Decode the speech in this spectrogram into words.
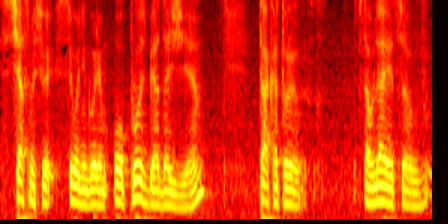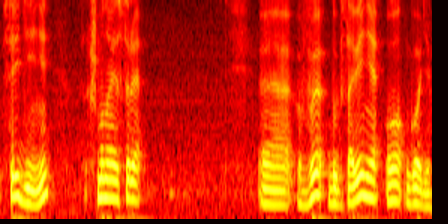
Сейчас мы сегодня говорим о просьбе о дожде, та, которая вставляется в, середине Шмуна Эсре, Э, в благословение о годе.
